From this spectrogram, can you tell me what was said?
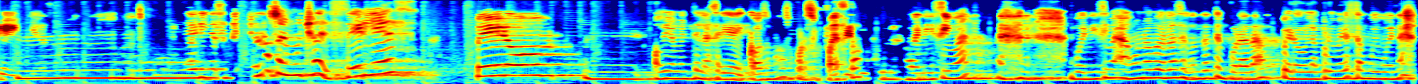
que quieras? Mm, Yo no soy mucho de series, pero mm, obviamente la serie de Cosmos, por supuesto. Buenísima. Buenísima. Aún no veo la segunda temporada, pero la primera está muy buena.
